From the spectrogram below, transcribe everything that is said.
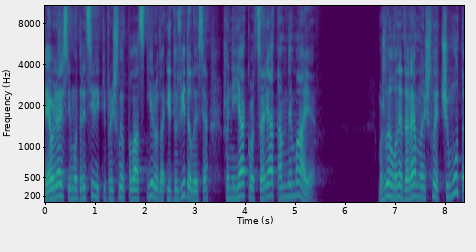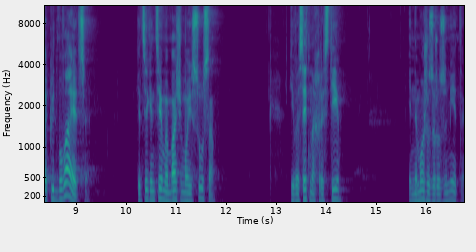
Я уявляюся і мудреців, які прийшли в палац Ірода і довідалися, що ніякого царя там немає. Можливо, вони даремно йшли. Чому так відбувається? В кінці кінців ми бачимо Ісуса, який висить на хресті і не може зрозуміти.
